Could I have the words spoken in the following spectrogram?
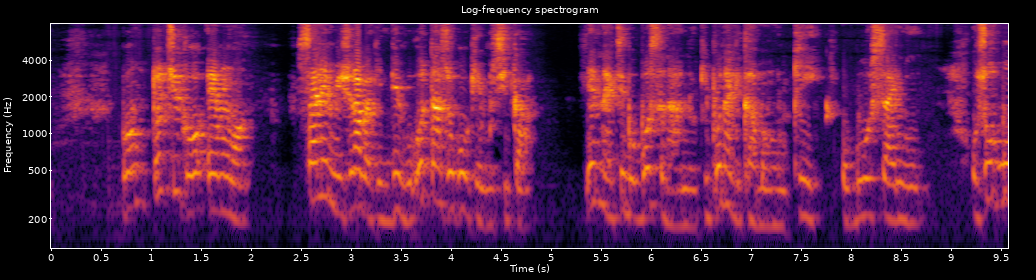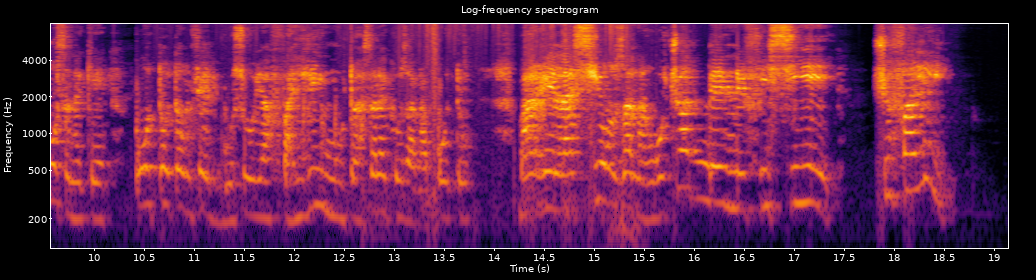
Bon, to tika o un mois. Sala émission na bakindingu otazo koke mosika. Ya Naty bobosana ndoki mpo na likambo moke obosani. ozobosana ke poto to mosu ya liboso ya fali moto asalaki oza na poto barelation oza nango tu as bénéficie je fali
